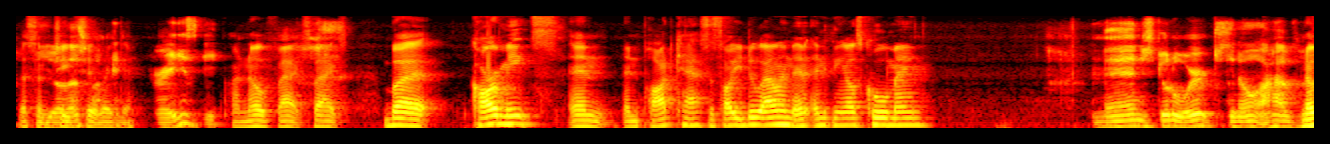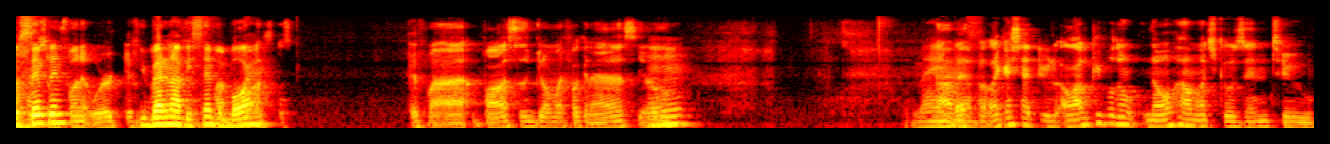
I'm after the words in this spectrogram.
That's some Yo, cheap that's shit right there. Crazy. I know, facts, facts. But car meets and and podcasts. That's all you do, Alan. A- anything else cool, man? Man, just go to work. You know, I have No I have simping? fun at work. If You better not be simping, boy. boss if my uh, boss doesn't get on my fucking ass, you know. Mhm. Man, Nah, man, but like I said, dude, a lot of people don't know how much goes into,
